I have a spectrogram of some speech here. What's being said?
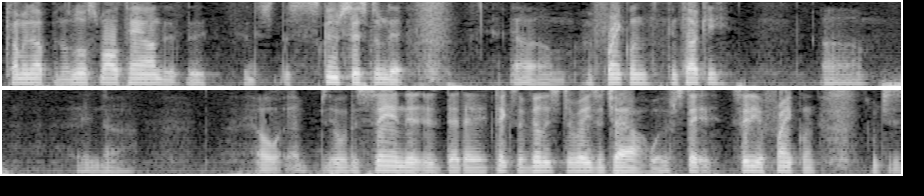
coming up in a little small town, the the, the, school system that um, Franklin, Kentucky, um, and uh, oh, the saying that that it takes a village to raise a child. Well, the state, city of Franklin, which is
